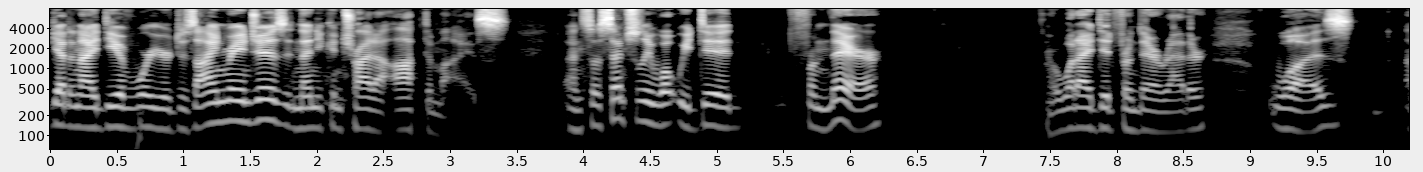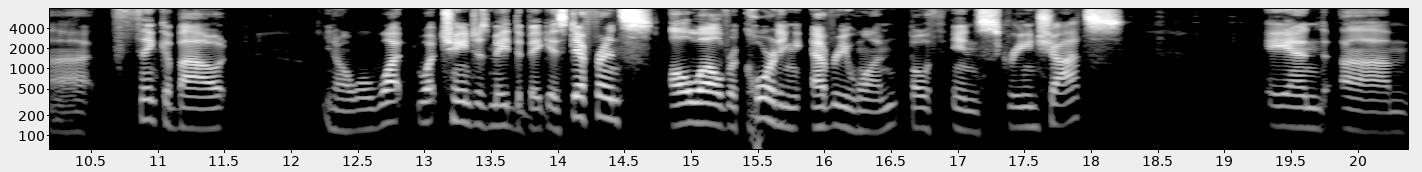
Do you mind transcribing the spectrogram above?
get an idea of where your design range is, and then you can try to optimize. And so essentially, what we did from there, or what I did from there rather, was uh, think about, you know, well, what what changes made the biggest difference, all while recording everyone, both in screenshots and um,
